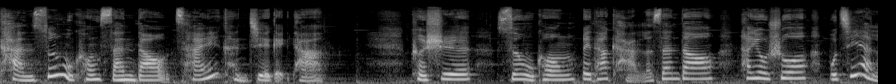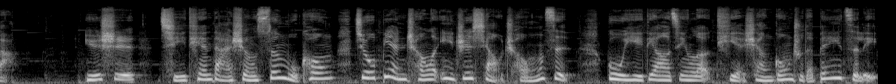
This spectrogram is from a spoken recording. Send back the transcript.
砍孙悟空三刀才肯借给他。”可是孙悟空被他砍了三刀，他又说不借了。于是，齐天大圣孙悟空就变成了一只小虫子，故意掉进了铁扇公主的杯子里。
